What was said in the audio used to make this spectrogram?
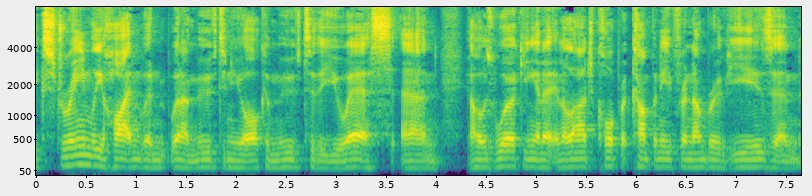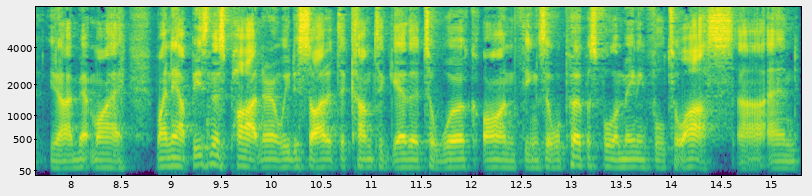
extremely heightened when, when I moved to New York and moved to the US. And I was working in a, in a large corporate company for a number of years. And, you know, I met my, my now business partner and we decided to come together to work on things that were purposeful and meaningful to us. Uh, and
